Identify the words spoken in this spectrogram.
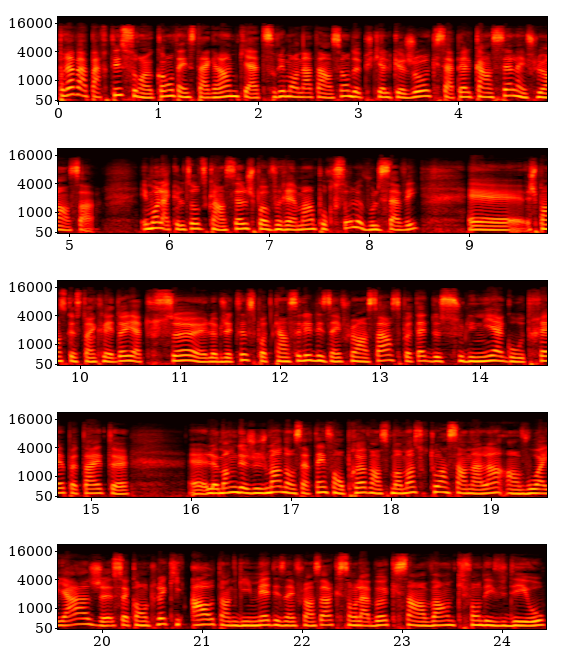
bref, à partir sur un compte Instagram qui a attiré mon attention depuis quelques jours, qui s'appelle Cancel Influenceur. Et moi, la culture du cancel, je suis pas vraiment pour ça, là, vous le savez. Euh, je pense que c'est un clin d'œil à tout ça. Euh, l'objectif, c'est pas de canceller les influenceurs, c'est peut-être de souligner à gros traits, peut-être... Euh, euh, le manque de jugement dont certains font preuve en ce moment, surtout en s'en allant en voyage, ce compte-là qui hâte, entre guillemets, des influenceurs qui sont là-bas, qui s'en vendent, qui font des vidéos.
